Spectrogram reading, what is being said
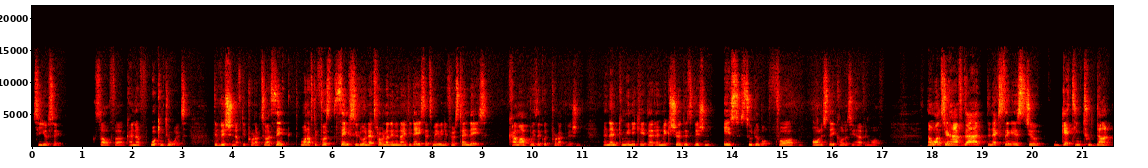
see yourself uh, kind of working towards the vision of the product. So I think one of the first things you do, and that's probably not in the 90 days, that's maybe in the first 10 days, come up with a good product vision and then communicate that and make sure this vision is suitable for all the stakeholders you have involved. Now, once you have that, the next thing is to getting to done.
